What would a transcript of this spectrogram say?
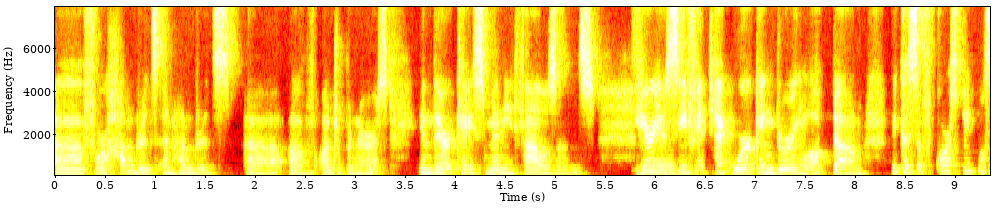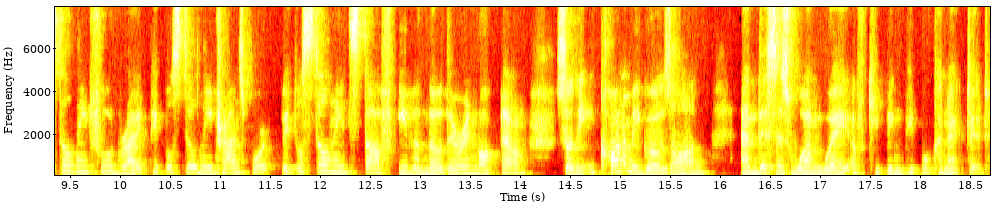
uh, for hundreds and hundreds uh, of entrepreneurs, in their case, many thousands. Here you see fintech working during lockdown because, of course, people still need food, right? People still need transport. People still need stuff, even though they're in lockdown. So the economy goes on. And this is one way of keeping people connected.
